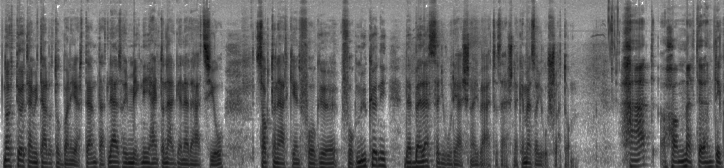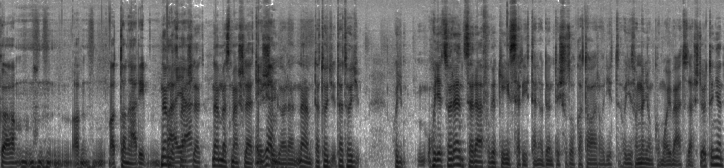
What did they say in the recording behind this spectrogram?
nagy történelmi távlatokban értem, tehát lehet, hogy még néhány tanárgeneráció szaktanárként fog, fog működni, de ebben lesz egy óriási nagy változás. Nekem ez a jóslatom. Hát, ha megteremtik a, a, a tanári nem pályát. Lesz más lehet, nem lesz más lehetőség arra. Nem, tehát hogy, tehát, hogy hogy, hogy egyszerűen a rendszer el fogja kényszeríteni a döntéshozókat arra, hogy itt, hogy itt van nagyon komoly változás történjen.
